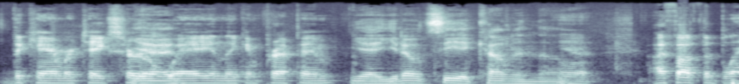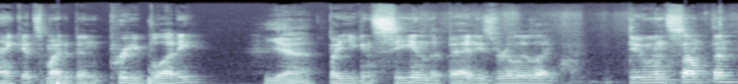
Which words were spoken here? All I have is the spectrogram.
The camera takes her Yeah. away and they can prep him. Yeah, you don't see it coming though. Yeah. I thought the blankets might have been pre bloody. Yeah. but you can see in the bed he's really like doing something.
